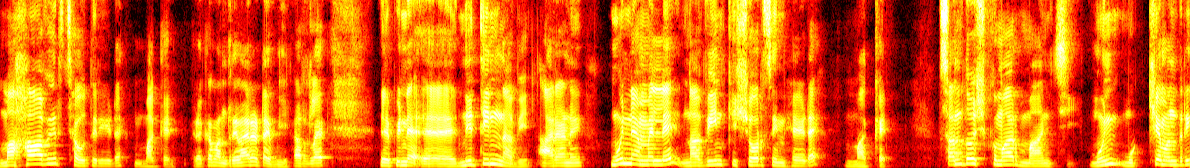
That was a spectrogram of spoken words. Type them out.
മഹാവീർ ചൗധരിയുടെ മകൻ. ഇവരൊക്കെ മന്ത്രിമാരട്ടെ ബീഹാറിലെ പിന്നെ നിതിൻ നവീൻ. ആരാണ്? മുൻ M L A Naveen Kishore സിൻഹയുടെ മകൻ. സന്തോഷ് കുമാർ മാഞ്ചി. മുൻ മുഖ്യമന്ത്രി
